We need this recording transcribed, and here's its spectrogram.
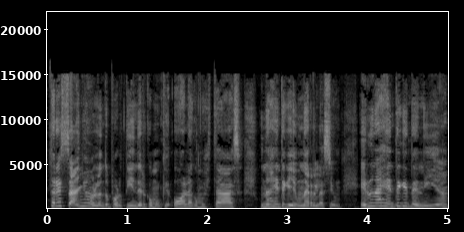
tres años hablando por Tinder como que, hola, ¿cómo estás? Una gente que lleva una relación. Era una gente que tenía,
